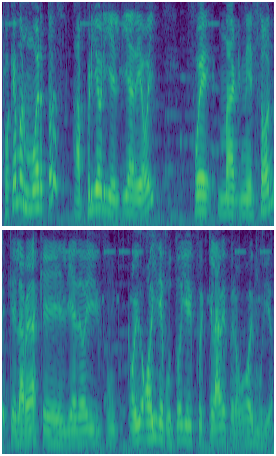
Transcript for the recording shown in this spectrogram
Pokémon muertos, a priori el día de hoy, fue Magneson, que la verdad es que el día de hoy, hoy, hoy, debutó y hoy fue clave, pero hoy murió.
